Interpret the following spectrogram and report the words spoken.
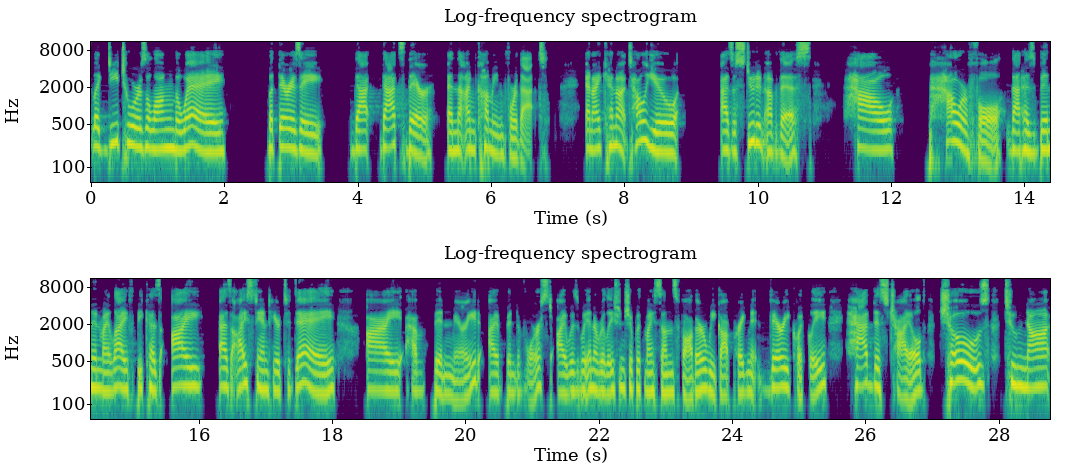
like detours along the way. But there is a that that's there, and that I'm coming for that. And I cannot tell you, as a student of this, how powerful that has been in my life because I, as I stand here today, I have been married. I've been divorced. I was in a relationship with my son's father. We got pregnant very quickly, had this child, chose to not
